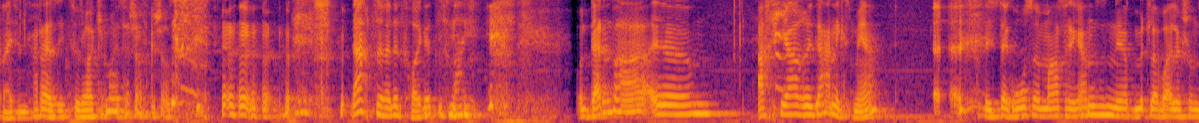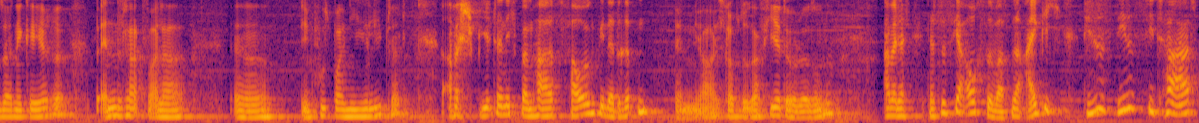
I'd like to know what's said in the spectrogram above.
Weiß ich nicht. Hat er sich zur deutschen Meisterschaft geschossen. Nachzuhören in Folge 2. Und dann war ähm, acht Jahre gar nichts mehr. Bis der große Marcel Jansen, der mittlerweile schon seine Karriere beendet hat, weil er äh, den Fußball nie geliebt hat. Aber spielt er nicht beim HSV irgendwie in der dritten? In, ja, ich glaube sogar vierte oder so, ne? Aber das, das ist ja auch sowas. Ne? Eigentlich, dieses, dieses Zitat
